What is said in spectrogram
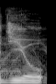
Radio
